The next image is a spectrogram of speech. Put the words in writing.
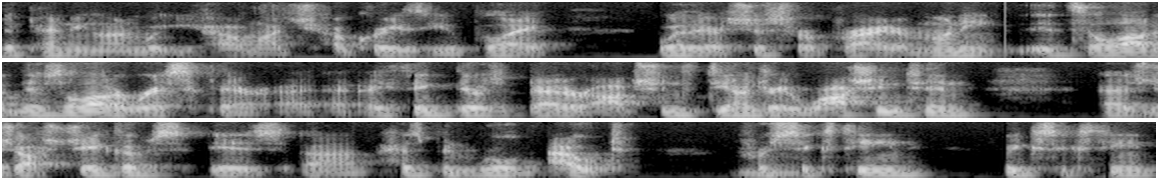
depending on what you, how much, how crazy you play. Whether it's just for pride or money, it's a lot. Of, there's a lot of risk there. I, I think there's better options. DeAndre Washington, as yeah. Josh Jacobs is, uh, has been ruled out for mm-hmm. 16 week 16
